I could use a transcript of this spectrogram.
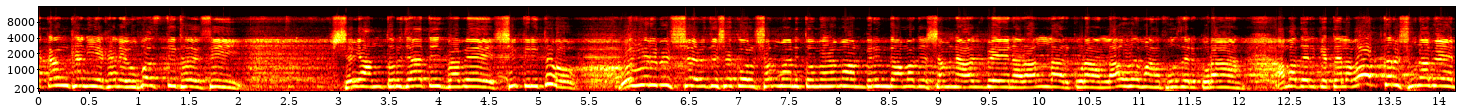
আকাঙ্ক্ষা নিয়ে এখানে উপস্থিত হয়েছি সেই আন্তর্জাতিকভাবে স্বীকৃত বহির্বিশ্বের যে সকল সম্মানিত মেহমান বৃন্দ আমাদের সামনে আসবেন আর আল্লাহর কোরআন, লাউহে মাহফুজের কোরআন আমাদেরকে তেলাওয়াত করে শোনাবেন।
